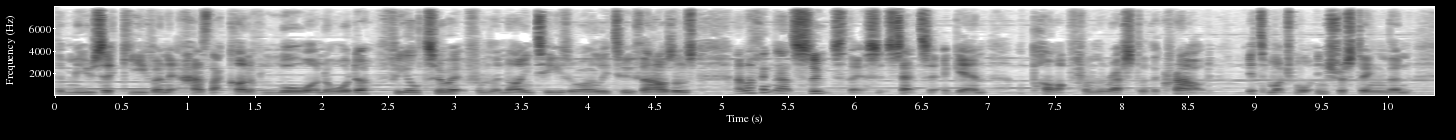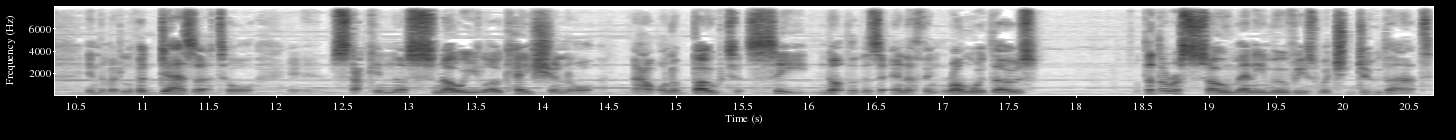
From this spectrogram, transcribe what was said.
the music, even. It has that kind of law and order feel to it from the 90s or early 2000s, and I think that suits this. It sets it again apart from the rest of the crowd. It's much more interesting than in the middle of a desert or eh, stuck in a snowy location or out on a boat at sea. Not that there's anything wrong with those but there are so many movies which do that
